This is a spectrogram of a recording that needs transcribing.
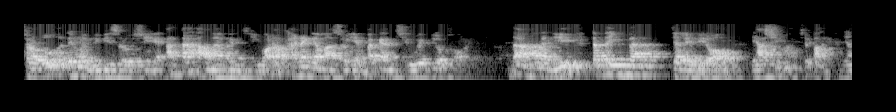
ကျွန်တော်တို့အသိဝင်ပြီးပြီဆိုလို့ရှိရင်အတ္တအာမဂန်ကြီးပေါ့နော်ထိုင်းနိုင်ငံမှာဆိုရင်ပကံချီဝဲပြုတ်ခေါ်တယ်အတ္တအာမဂန်ကြီးတသိမ့်ဘတ်ကျလဲပြီးတော့ ရရှိမှာဖြစ်ပါတယ်ခင်ဗျာ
